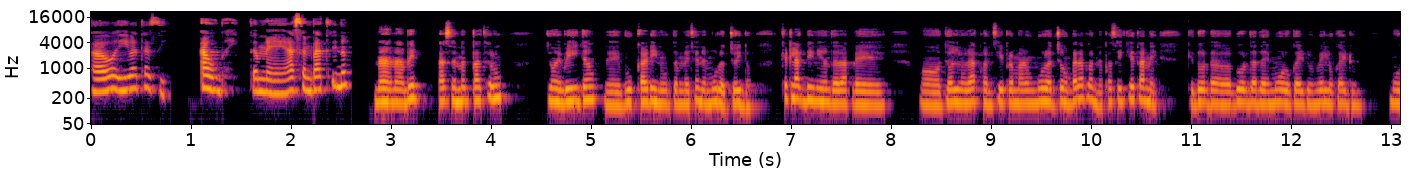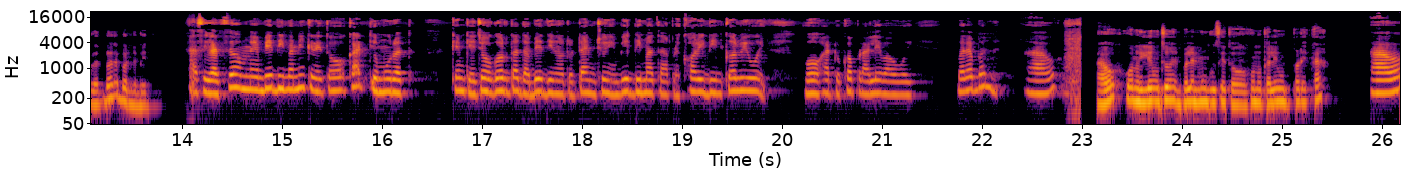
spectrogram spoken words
હા હો એ વાત હતી આવું ભાઈ તમને આસન પાથરી દો ના ના બેન આસન નથી પાથરું જો અહીં બેસી જાઉં ને બુક કાઢીને હું તમને છે ને મુહૂર્ત જોઈ દઉં કેટલાક દિનની અંદર આપણે અ, જલનું રાખવાનું છે એ પ્રમાણે હું મુહૂર્ત જોઉં બરાબર ને પછી કહેતા નહીં કે દોર દોર દાદાએ મોડું કાઢ્યું વહેલું કાઢ્યું મુહૂર્ત બરાબર ને બેન આશીર્વાદ છે અમને બે દીમાં નીકળે તો કાઢજો મુહૂર્ત કેમ કે જો ગોળ દાદા બે દીનો તો ટાઈમ જોઈએ બે દીમાં તો આપણે ખરીદી કરવી હોય બહુ હાટું કપડાં લેવા હોય બરાબર ને હા હો. આવો કોનું લેવું જોઈએ ભલે મૂંગું છે તો કોનું તો લેવું જ પડે હા હા હો.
